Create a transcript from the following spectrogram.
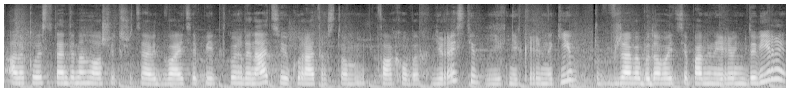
Але коли студенти наголошують, що це відбувається під координацією, кураторством фахових юристів, їхніх керівників, то вже вибудовується певний рівень довіри.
